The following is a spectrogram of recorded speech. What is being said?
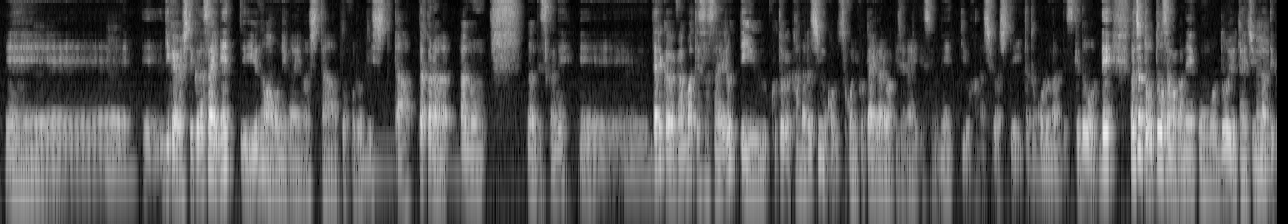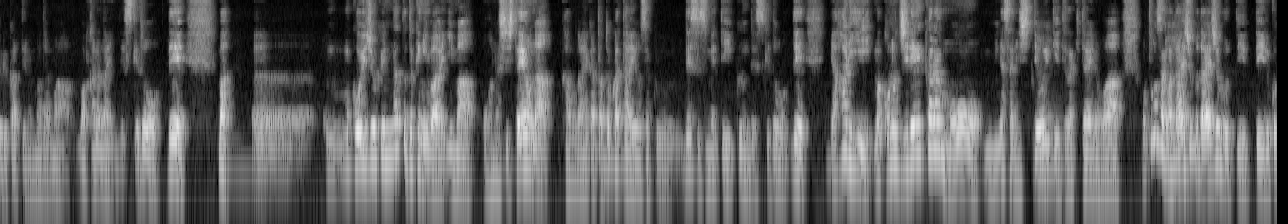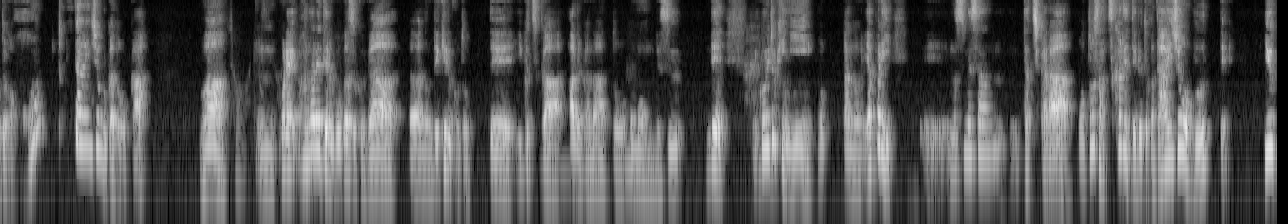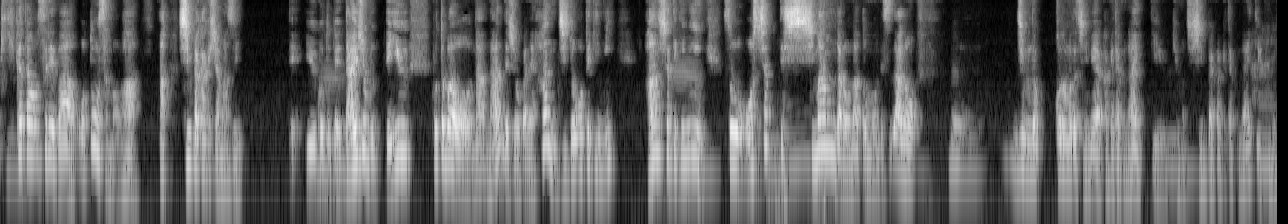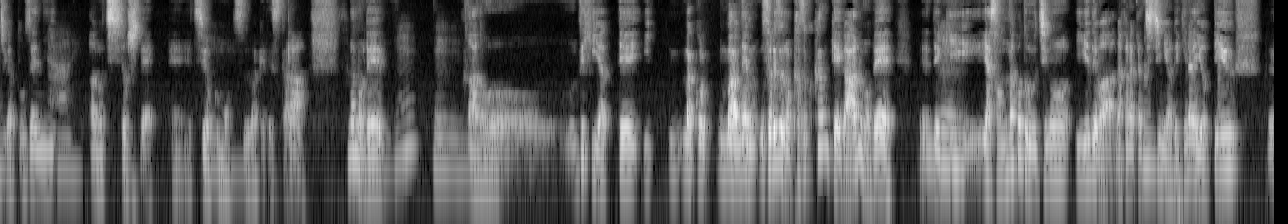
えー、理解をしてくださいねっていうのはお願いをしたところでした。だから、あの、何ですかね、えー、誰かが頑張って支えるっていうことが必ずしもそこに答えがあるわけじゃないですよねっていう話はしていたところなんですけど、で、まあ、ちょっとお父様がね、今後どういう体調になってくるかっていうのはまだまあわからないんですけど、で、まあ、こういう状況になった時には今お話ししたような考え方とか対応策で進めていくんですけど、で、やはり、まあ、この事例からも皆さんに知っておいていただきたいのは、お父さんが大丈夫、大丈夫って言っていることが本当に大丈夫かどうかは、うん、これ離れてるご家族があのできることっていくつかあるかなと思うんです。で、こういう時に、あの、やっぱりえ娘さんたちから、お父さん疲れてるとか大丈夫っていう聞き方をすれば、お父様は、あ、心配かけちゃまずいっていうことで、大丈夫っていう言葉を、な、なんでしょうかね、反自動的に、反射的に、そうおっしゃってしまうんだろうなと思うんです。あの、自分の子供たちに迷惑かけたくないっていう気持ち、心配かけたくないっていう気持ちが当然に、あの、父としてえー、強く持つわけですから、なので、あの、ぜひやってい、まあ、こまあね、それぞれの家族関係があるので、でき、いや、そんなことうちの家ではなかなか父にはできないよっていう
